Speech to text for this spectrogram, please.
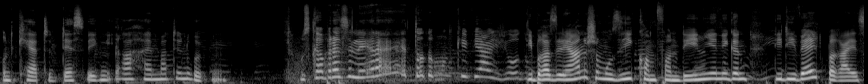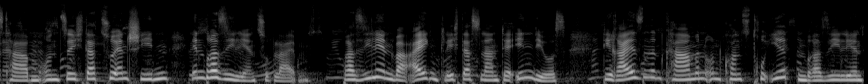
und kehrte deswegen ihrer Heimat den Rücken. Die brasilianische Musik kommt von denjenigen, die die Welt bereist haben und sich dazu entschieden, in Brasilien zu bleiben. Brasilien war eigentlich das Land der Indios. Die Reisenden kamen und konstruierten Brasilien,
